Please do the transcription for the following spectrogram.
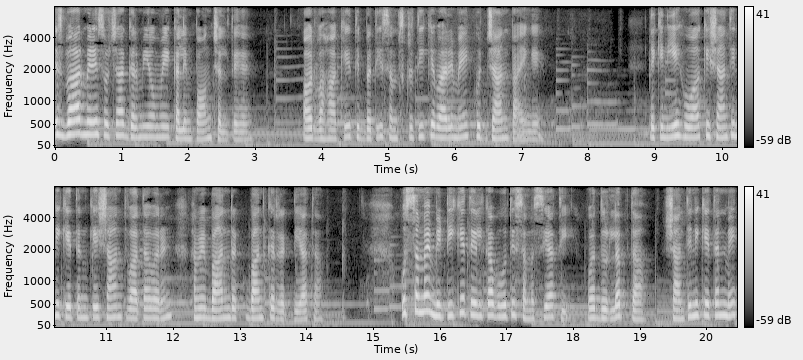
इस बार मैंने सोचा गर्मियों में कलिम्पोंग चलते हैं और वहाँ के तिब्बती संस्कृति के बारे में कुछ जान पाएँगे। लेकिन ये हुआ कि शांति निकेतन के शांत वातावरण हमें बाँध बाँध कर रख दिया था। उस समय मिट्टी के तेल का बहुत ही समस्या थी, वह दुर्लभ था। शांति निकेतन में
